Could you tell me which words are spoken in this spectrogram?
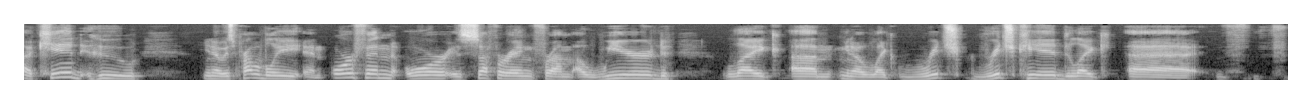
a kid who you know is probably an orphan or is suffering from a weird like um you know like rich rich kid like uh f- f-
